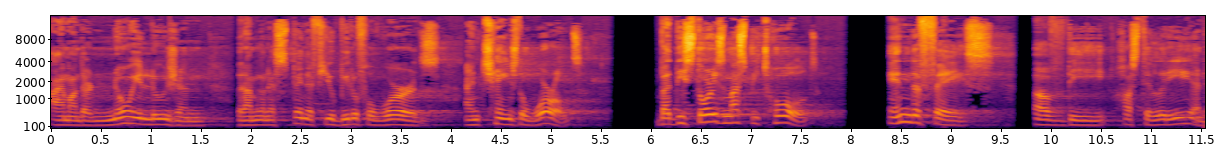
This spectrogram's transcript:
I'm under no illusion that I'm going to spin a few beautiful words and change the world. But these stories must be told in the face of the hostility and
